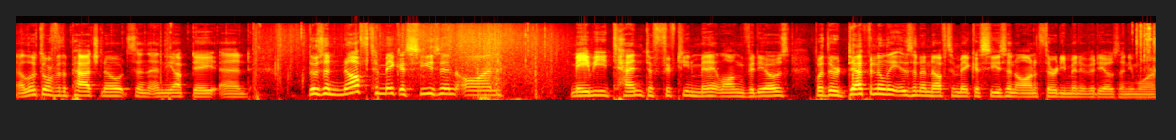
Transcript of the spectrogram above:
I looked over the patch notes and, and the update, and there's enough to make a season on maybe 10 to 15 minute long videos, but there definitely isn't enough to make a season on 30 minute videos anymore.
